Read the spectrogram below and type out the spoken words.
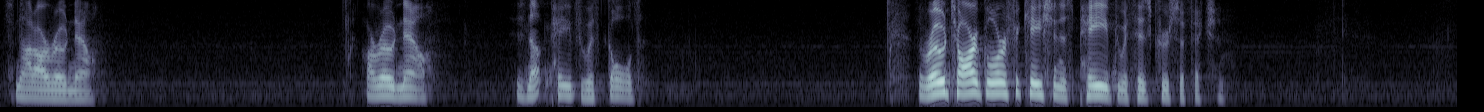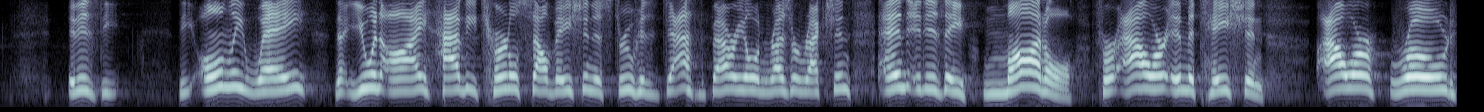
It's not our road now. Our road now is not paved with gold. The road to our glorification is paved with his crucifixion. It is the, the only way that you and I have eternal salvation is through his death, burial, and resurrection, and it is a model for our imitation. Our road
